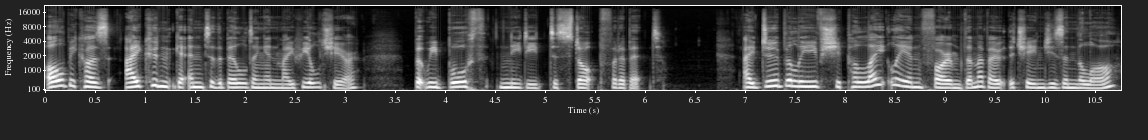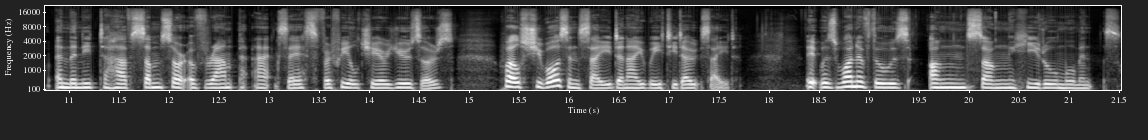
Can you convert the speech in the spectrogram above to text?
all because I couldn't get into the building in my wheelchair, but we both needed to stop for a bit. I do believe she politely informed them about the changes in the law and the need to have some sort of ramp access for wheelchair users, whilst she was inside and I waited outside. It was one of those unsung hero moments.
